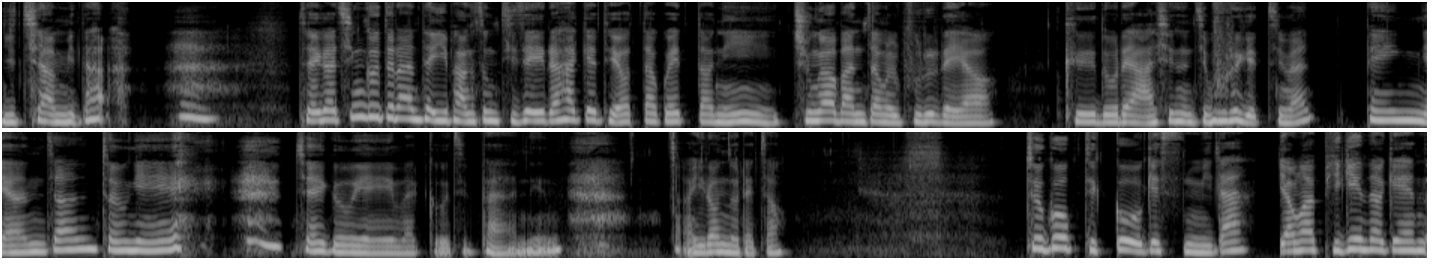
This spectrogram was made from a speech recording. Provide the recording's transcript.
유치합니다. 제가 친구들한테 이 방송 DJ를 하게 되었다고 했더니 중화반점을 부르래요. 그 노래 아시는지 모르겠지만 100년 전통의 최고의 맛고집하는 아, 이런 노래죠. 두 곡 듣고 오겠습니다. 영화 비긴 어겐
